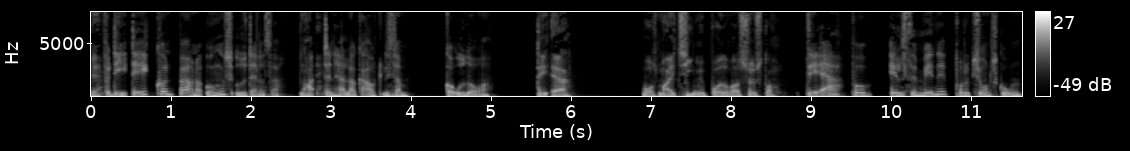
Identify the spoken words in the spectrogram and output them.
Ja. Fordi det er ikke kun børn og unges uddannelser, Nej, den her lockout ligesom går ud over. det er vores maritime brødre og søstre. Det er på Else Minde Produktionsskolen.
